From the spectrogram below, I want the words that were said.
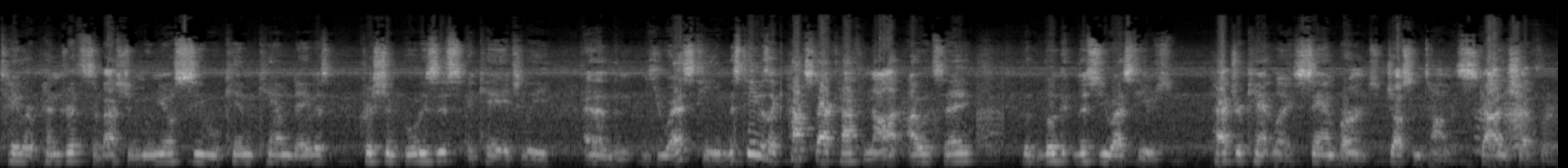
Taylor Pendrith, Sebastian Munoz, Siwoo Kim, Cam Davis, Christiaan Bezuidenhout, and KH Lee. And then the U.S. team. This team is like half stacked, half not, I would say. But look at this U.S. team. Patrick Cantlay, Sam Burns, Justin Thomas, Scotty Scheffler,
